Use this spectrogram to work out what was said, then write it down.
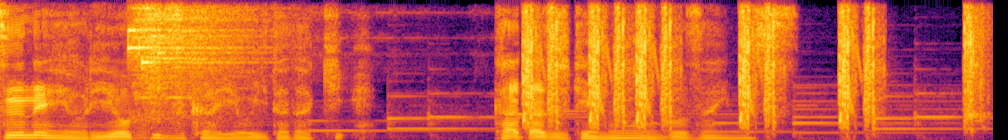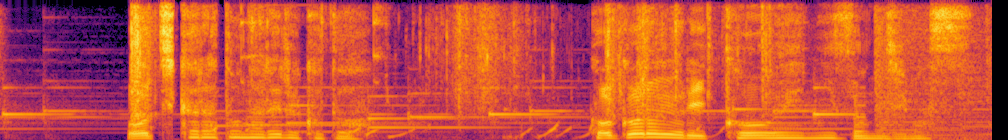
常よりお気遣いをいただきかたじけのうございます。お力となれること心より光栄に存じます。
